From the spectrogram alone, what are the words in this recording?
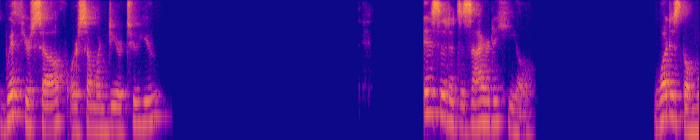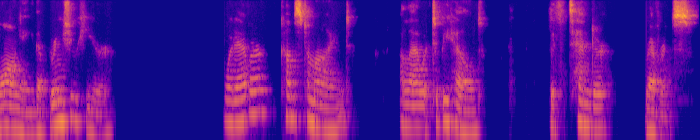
with yourself or someone dear to you? Is it a desire to heal? What is the longing that brings you here? Whatever comes to mind, allow it to be held with tender reverence.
